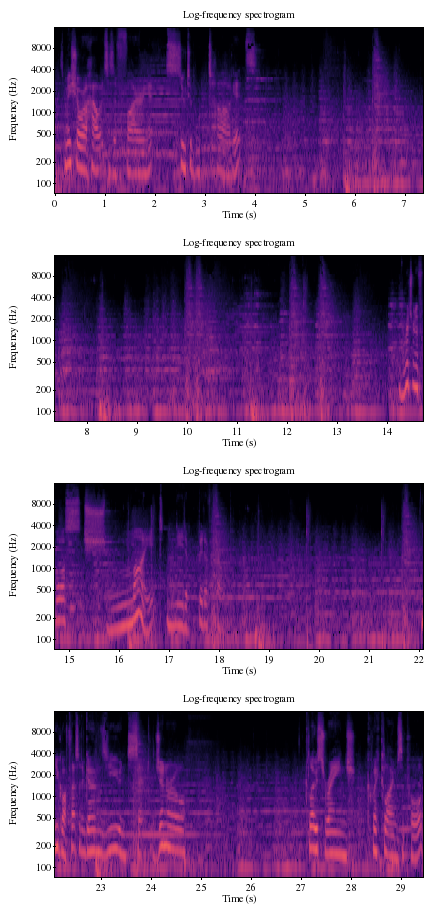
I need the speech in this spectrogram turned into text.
Let's make sure our howitzers are firing at suitable targets. Regiment of horse might need a bit of help. You go off that set of guns, you intercept the general. Close range, quicklime support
